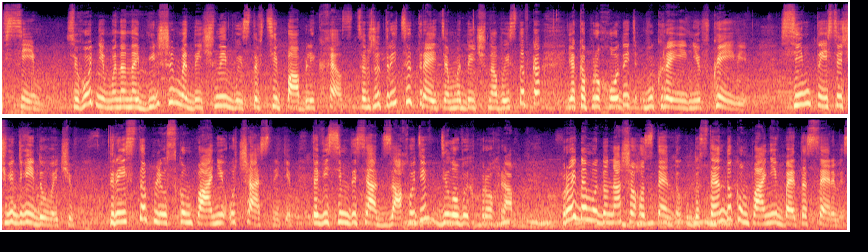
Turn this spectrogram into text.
всім! Сьогодні ми на найбільшій медичній виставці Public Health. Це вже 33-я медична виставка, яка проходить в Україні в Києві. 7 тисяч відвідувачів, 300 плюс компаній-учасників та 80 заходів ділових програм. Пройдемо до нашого стенду, до стенду компанії Бета Сервіс.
